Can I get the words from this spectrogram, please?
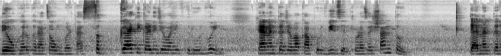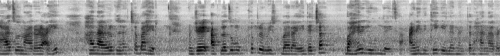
देवघर घराचा उंबरटा सगळ्या ठिकाणी जेव्हा हे फिरून होईल त्यानंतर जेव्हा कापूर विजेल थोडासा शांत होईल. त्यानंतर हा जो नारळ आहे हा नारळ घराच्या बाहेर म्हणजे आपला जो मुख्य प्रवेशद्वार आहे त्याच्या बाहेर घेऊन जायचा आणि तिथे गेल्यानंतर हा नारळ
